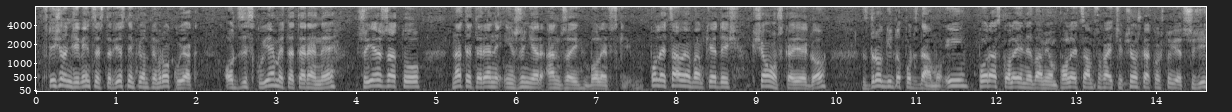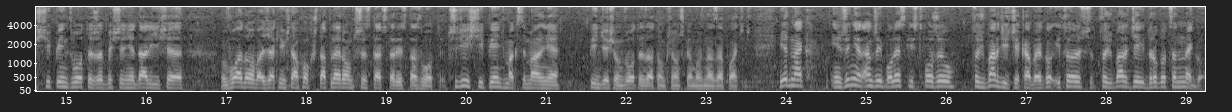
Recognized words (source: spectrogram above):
w 1945 roku, jak odzyskujemy te tereny, przyjeżdża tu na te tereny inżynier Andrzej Bolewski. Polecałem Wam kiedyś książkę jego z drogi do Poczdamu i po raz kolejny Wam ją polecam. Słuchajcie, książka kosztuje 35 zł, żebyście nie dali się władować jakimś tam hochsztaplerom 300-400 zł. 35, maksymalnie 50 zł za tą książkę można zapłacić. Jednak inżynier Andrzej Bolewski stworzył coś bardziej ciekawego i coś, coś bardziej drogocennego.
